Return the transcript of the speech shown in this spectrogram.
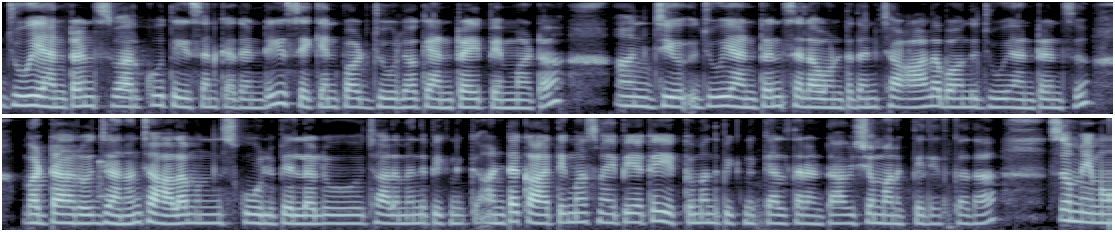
జూ ఎంట్రన్స్ వరకు తీసాను కదండి. సెకండ్ పార్ట్ జూలోకి ఎంటర్ అయిపోయామాట జూ జూ ఎంట్రన్స్ ఎలా ఉంటుందని చాలా బాగుంది జూ ఎంట్రన్స్. బట్ ఆ రోజు జనం చాలామంది స్కూల్ పిల్లలు చాలామంది పిక్నిక్ అంటే కార్తీక మాసం అయిపోయాక ఎక్కువ మంది పిక్నిక్కి వెళ్తారంట. ఆ విషయం మనకు తెలియదు కదా. సో మేము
